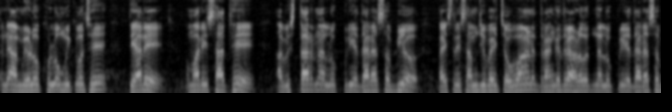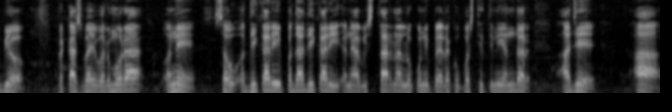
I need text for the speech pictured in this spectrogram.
અને આ મેળો ખુલ્લો મૂક્યો છે. ત્યારે અમારી સાથે આ વિસ્તારના લોકપ્રિય ધારાસભ્ય ભાઈ શ્રી શામજીભાઈ ચૌહાણ, ધ્રાંગધ્રા હળવદના લોકપ્રિય ધારાસભ્ય પ્રકાશભાઈ વરમોરા અને સૌ અધિકારી, પદાધિકારી અને આ વિસ્તારના લોકોની પ્રેરક ઉપસ્થિતિની અંદર આજે આ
